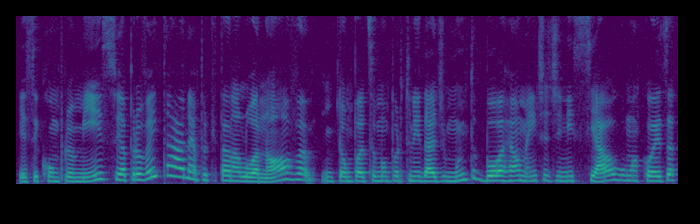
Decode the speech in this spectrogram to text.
esse compromisso e aproveitar, né, porque está na lua nova, então pode ser uma oportunidade muito boa realmente de iniciar alguma coisa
